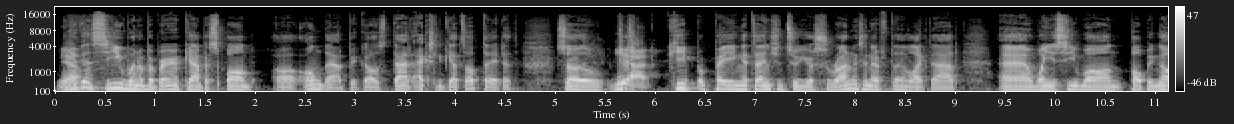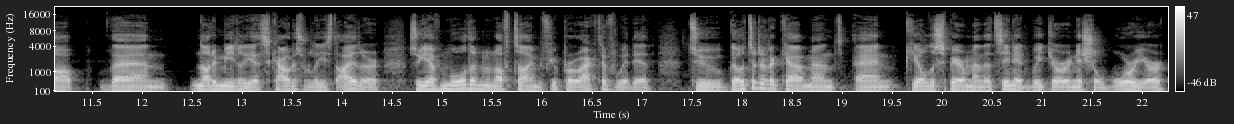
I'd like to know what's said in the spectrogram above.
Yeah. you can see when a barbarian camp is spawned uh, on that because that actually gets updated. So just Yeah. keep paying attention to your surroundings and everything like that. And when you see one popping up, then not immediately a scout is released either. So you have more than enough time if you're proactive with it to go to the encampment and kill the spearman that's in it with your initial warrior,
